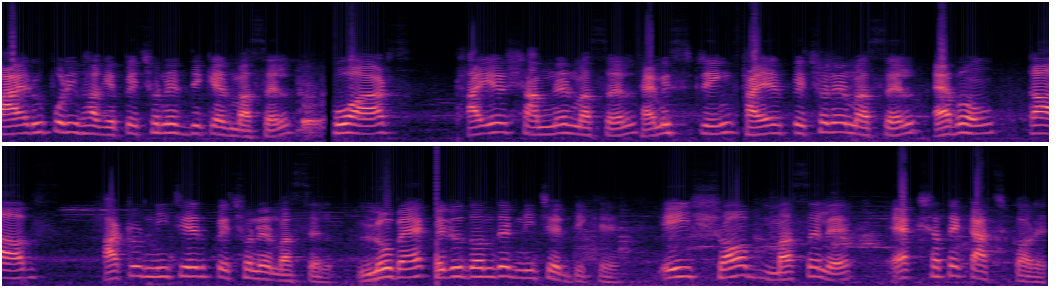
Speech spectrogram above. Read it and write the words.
পায়ের উপরিভাগে পেছনের দিকের মাসেল কোয়ার্স থাইয়ের সামনের মাসেল হ্যামিস্ট্রিং থাইয়ের পেছনের মাসেল এবং কাবস হাঁটুর নিচের পেছনের মাসেল লো ব্যাক মেরুদণ্ডের নিচের দিকে। এই সব মাসেলে একসাথে কাজ করে।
